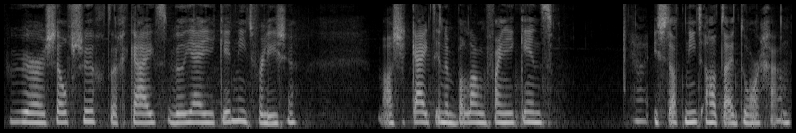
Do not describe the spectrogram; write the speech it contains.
puur zelfzuchtig kijkt, wil jij je kind niet verliezen. Maar als je kijkt in het belang van je kind, ja, is dat niet altijd doorgaan.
